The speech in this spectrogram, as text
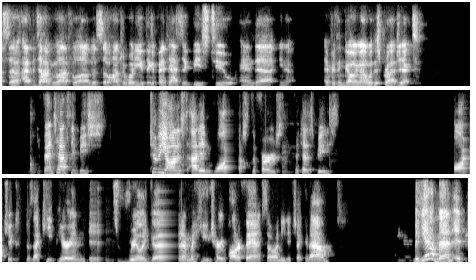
so I've been talking a lot for a lot of this. So Hunter, what do you think of Fantastic Beasts two and uh, you know everything going on with this project? Fantastic Beasts. To be honest, I didn't watch the first Fantastic Beasts. Watch it because I keep hearing it's really good. I'm a huge Harry Potter fan, so I need to check it out. But yeah, man, it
